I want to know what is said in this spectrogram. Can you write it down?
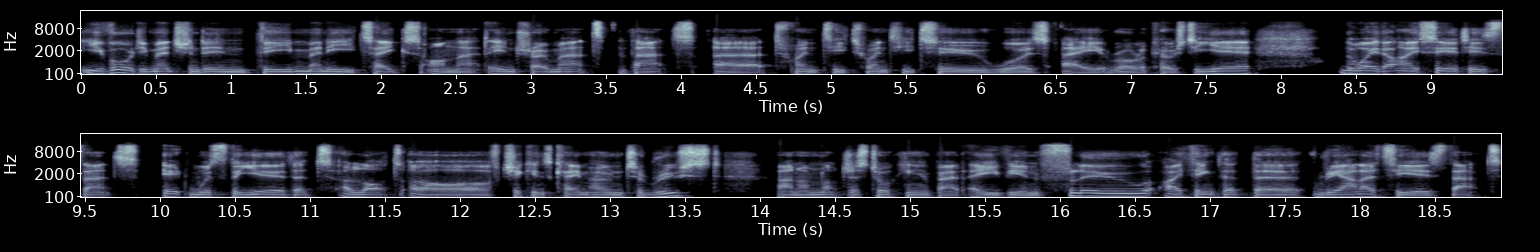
You've already mentioned in the many takes on that intro, Matt, that uh, 2022 was a rollercoaster year the way that I see it is that it was the year that a lot of chickens came home to roost. And I'm not just talking about avian flu. I think that the reality is that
